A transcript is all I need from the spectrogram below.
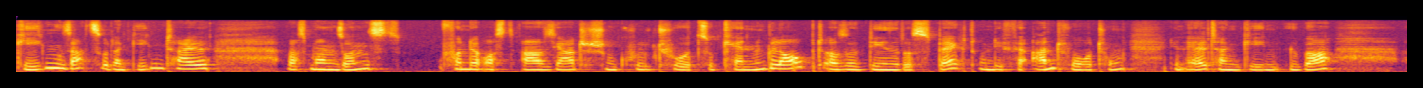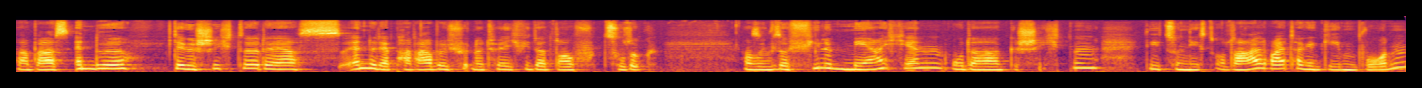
Gegensatz oder Gegenteil, was man sonst von der ostasiatischen Kultur zu kennen glaubt, also den Respekt und die Verantwortung den Eltern gegenüber. Aber das Ende der Geschichte, das Ende der Parabel führt natürlich wieder darauf zurück. Also wie so viele Märchen oder Geschichten, die zunächst oral weitergegeben wurden,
